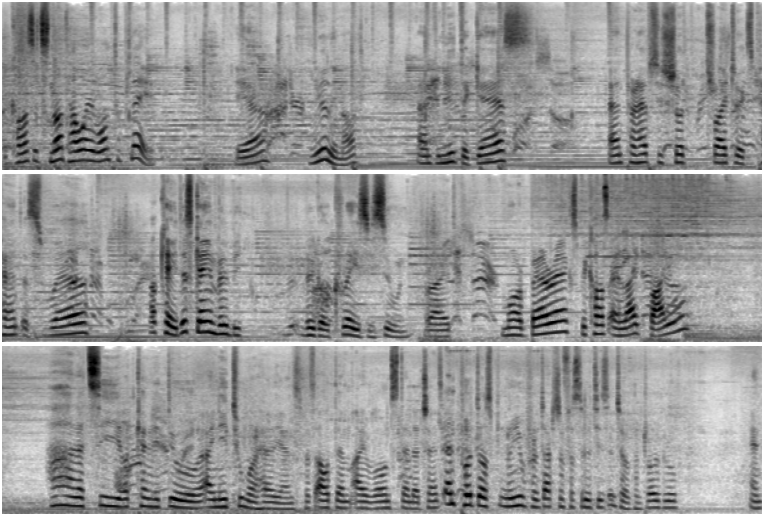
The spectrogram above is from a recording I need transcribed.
because it's not how I want to play. Yeah, really not and we need the gas and perhaps we should try to expand as well okay this game will be will go crazy soon right more barracks because I like bio ah let's see what can we do? I need two more Hellions. Without them I won't stand a chance. And put those new production facilities into a control group. And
